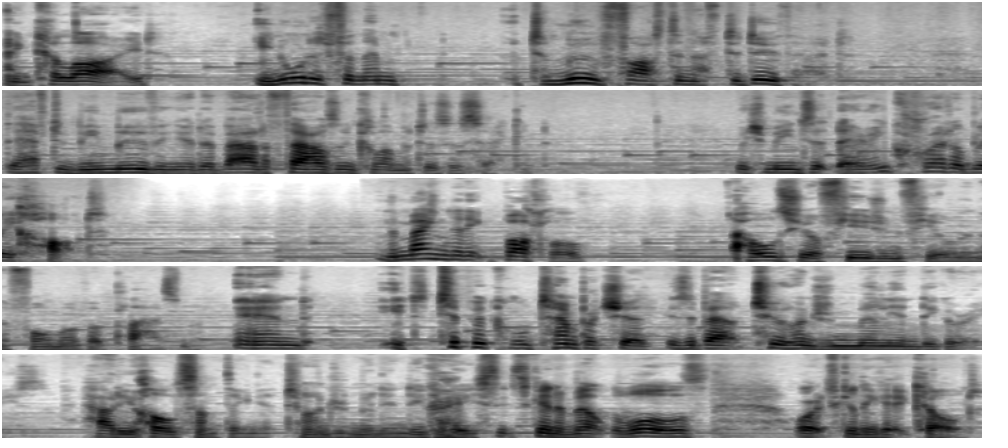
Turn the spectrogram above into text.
and collide. In order for them to move fast enough to do that, they have to be moving at about a thousand kilometers a second, which means that they're incredibly hot. The magnetic bottle holds your fusion fuel in the form of a plasma, and its typical temperature is about 200 million degrees. How do you hold something at 200 million degrees? It's going to melt the walls or it's going to get cold.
